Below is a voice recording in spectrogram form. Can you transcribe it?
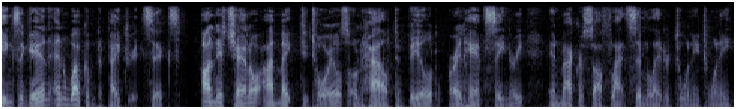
Greetings again and welcome to Patriot 6. On this channel I make tutorials on how to build or enhance scenery in Microsoft Flight Simulator 2020.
